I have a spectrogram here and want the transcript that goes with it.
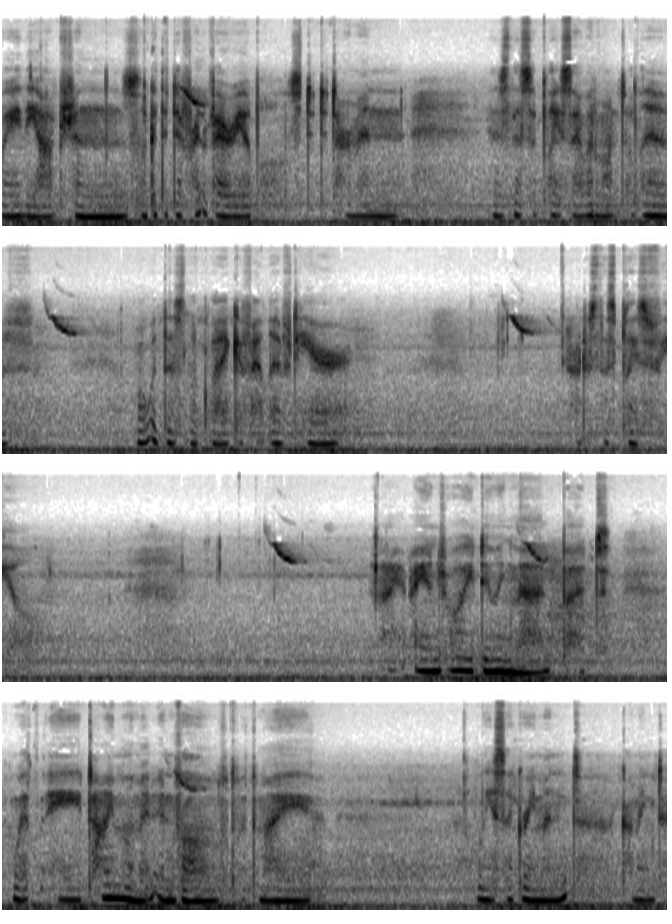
weigh the options, look at the different variables to determine is this a place I would want to live? What would this look like if I lived here? How does this place feel? I, enjoy doing that, but with a time limit involved with my lease agreement coming to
